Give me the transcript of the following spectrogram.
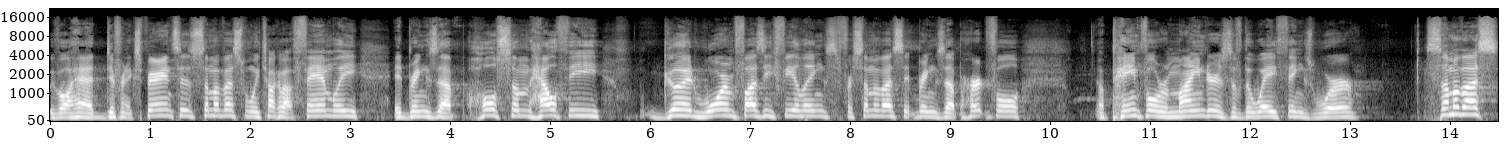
We've all had different experiences. Some of us, when we talk about family, it brings up wholesome, healthy, good, warm, fuzzy feelings. For some of us, it brings up hurtful, uh, painful reminders of the way things were. Some of us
